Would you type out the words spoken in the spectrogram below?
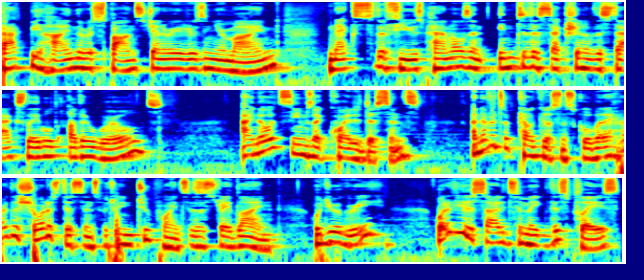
Back behind the response generators in your mind, next to the fuse panels, and into the section of the stacks labeled Other Worlds? I know it seems like quite a distance. I never took calculus in school, but I heard the shortest distance between two points is a straight line. Would you agree? What if you decided to make this place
